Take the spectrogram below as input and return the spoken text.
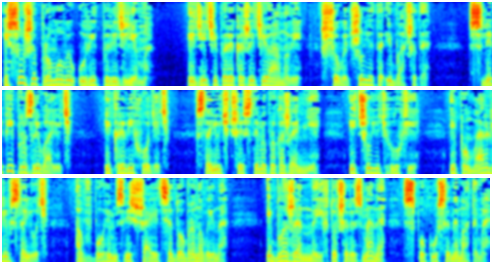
Ісус же промовив у відповідь їм Ідіть і перекажіть Іоаннові, що ви чуєте і бачите. Сліпі прозрівають, і криві ходять, стають чистими прокаженні, і чують глухі, і померлі встають, а в Богім звіщається добра новина, і блаженний, хто через мене спокуси не матиме.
